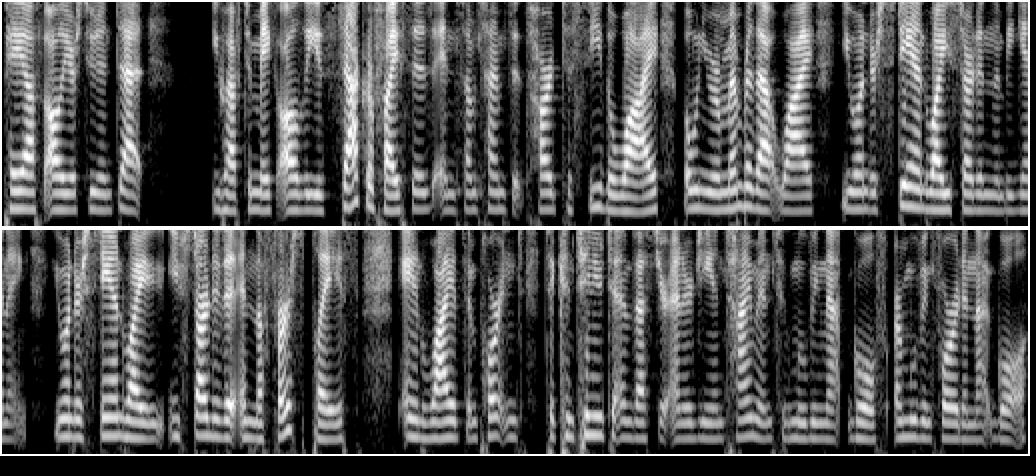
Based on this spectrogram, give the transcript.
pay off all your student debt, you have to make all these sacrifices and sometimes it's hard to see the why. But when you remember that why you understand why you started in the beginning. You understand why you started it in the first place and why it's important to continue to invest your energy and time into moving that goal or moving forward in that goal.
